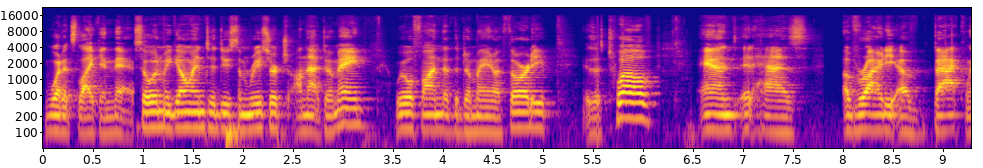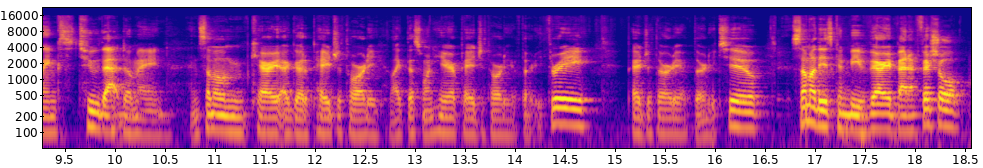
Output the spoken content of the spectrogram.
what it's like in there. So when we go in to do some research on that domain, we will find that the domain authority is a 12 and it has a variety of backlinks to that domain. And some of them carry a good page authority, like this one here, page authority of 33, page authority of 32. Some of these can be very beneficial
